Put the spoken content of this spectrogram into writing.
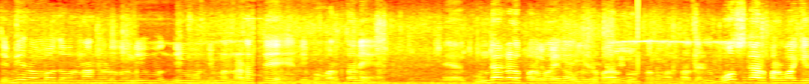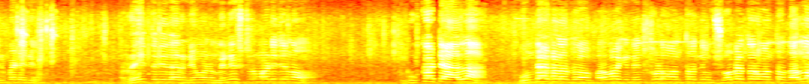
ಜಮೀರ್ ಅಹ್ಮದ್ ಅವರು ನಾನು ಹೇಳೋದು ನೀವು ನೀವು ನಿಮ್ಮ ನಡತೆ, ನಿಮ್ಮ ವರ್ತನೆ ಗುಂಡಗಳ ಪರವಾಗಿ ಇರಬಾರ್ದು ಅಂತನ್ನುವಂಥದ್ದು ಹೇಳಿ ಮೋಸಗಾರ ಪರವಾಗಿ ಇರಬೇಡಿ ನೀವು. ರೈತರಿದ್ದಾರೆ ನಿಮ್ಮನ್ನು ಮಿನಿಸ್ಟರ್ ಮಾಡಿದ್ದೀವಿ ನಾವು. ಕುಕ್ಕಾಟೆ ಅಲ್ಲ, ಗುಂಡಗಳ ಪರವಾಗಿ ನಿಂತ್ಕೊಳ್ಳುವಂಥದ್ದು ನಿಮ್ಗೆ ಶೋಭೆ ತರುವಂಥದ್ದಲ್ಲ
